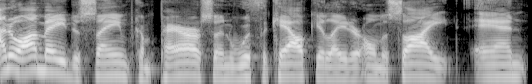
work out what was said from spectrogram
I know I made the same comparison with the calculator on the site, and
